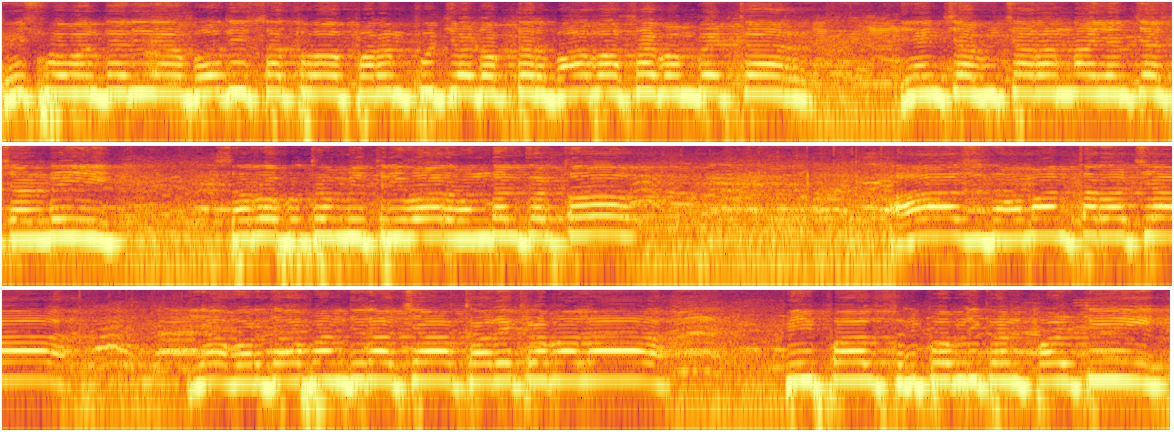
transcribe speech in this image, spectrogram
विश्ववंदनीय बोधिसत्व परमपूज्य डॉक्टर बाबासाहेब आंबेडकर यांच्या विचारांना यांच्या चरणी सर्वप्रथम मी त्रिवार वंदन करतो. आज नामांतराच्या या वर्धापन दिनाच्या कार्यक्रमाला पीपल्स रिपब्लिकन पार्टी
